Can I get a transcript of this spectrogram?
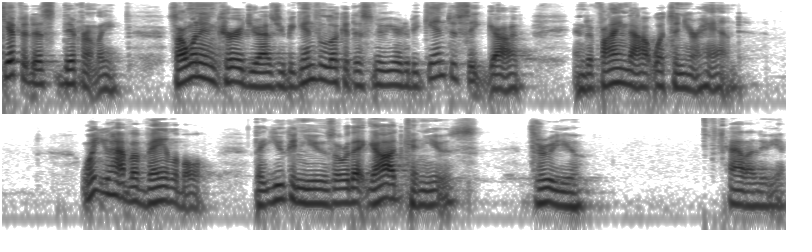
gifted us differently. So I want to encourage you as you begin to look at this new year to begin to seek God and to find out what's in your hand. What you have available that you can use or that God can use through you. Hallelujah.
